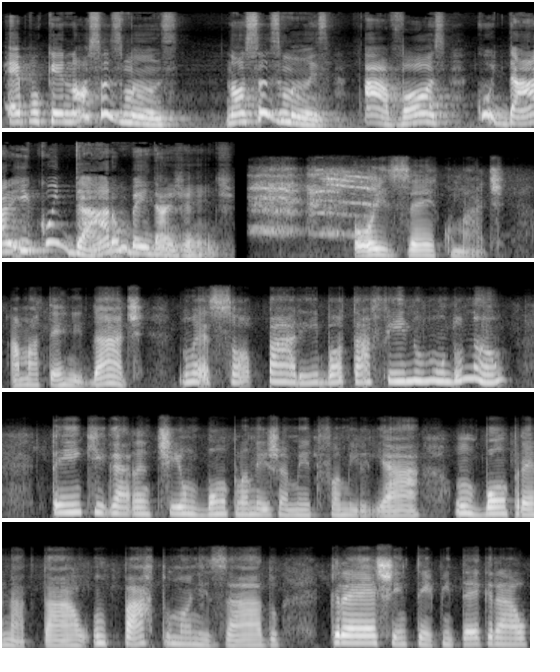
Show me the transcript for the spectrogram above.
é porque nossas mães, nossas mães, avós, cuidaram e cuidaram bem da gente. Pois é, comadre. A maternidade não é só parir e botar filho no mundo, não. Tem que garantir um bom planejamento familiar, um bom pré-natal, um parto humanizado, creche em tempo integral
